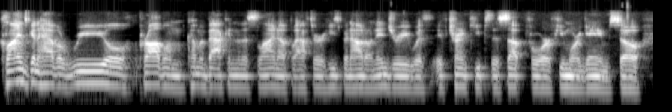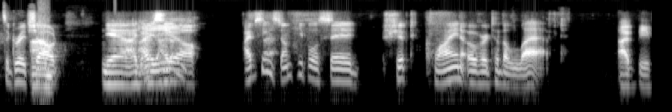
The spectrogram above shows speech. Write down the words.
Clyne's going to have a real problem coming back into this lineup after he's been out on injury. With if Trent keeps this up for a few more games, so It's a great Um, shout. yeah, I, I, I, I- yeah. I've seen some people say shift Klein over to the left. I'd be.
